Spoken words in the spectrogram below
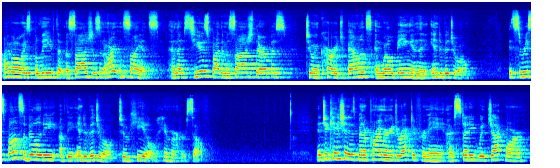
I've always believed that massage is an art and science, and that it's used by the massage therapist to encourage balance and well being in the individual it's the responsibility of the individual to heal him or herself. Education has been a primary directive for me. I've studied with Jack Moore,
